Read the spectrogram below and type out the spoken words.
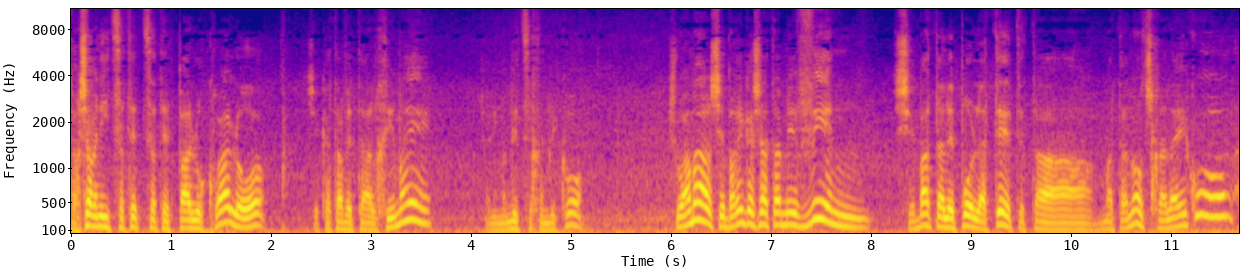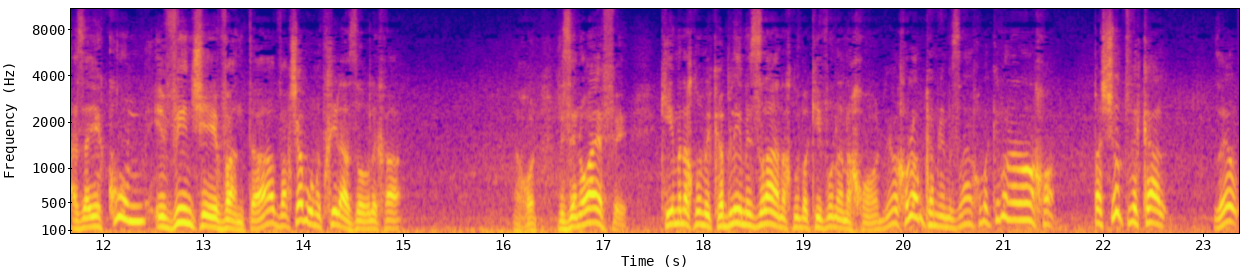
ועכשיו אני אצטט קצת את פאלו קואלו, שכתב את האלכימאי, שאני ממליץ לכם לקרוא, שהוא אמר שברגע שאתה מבין שבאת לפה לתת את המתנות שלך ליקום, אז היקום הבין שהבנת, ועכשיו הוא מתחיל לעזור לך. נכון? וזה נורא יפה, כי אם אנחנו מקבלים עזרה, אנחנו בכיוון הנכון, ואם אנחנו לא מקבלים עזרה, אנחנו בכיוון הלא נכון. פשוט וקל. זהו.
